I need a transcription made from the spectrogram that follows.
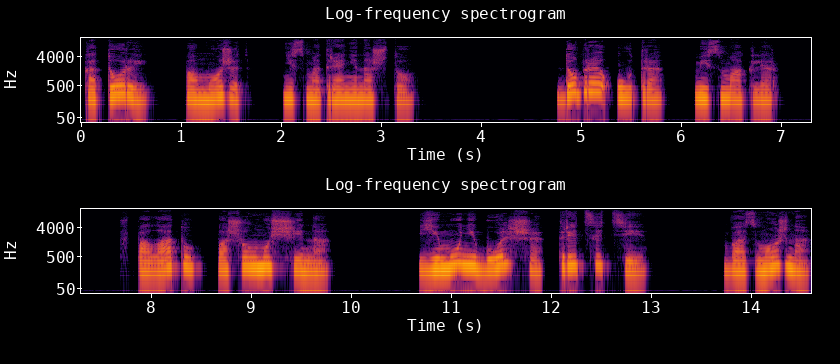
который поможет, несмотря ни на что. «Доброе утро, мисс Маклер». В палату вошел мужчина. Ему не больше тридцати. Возможно,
